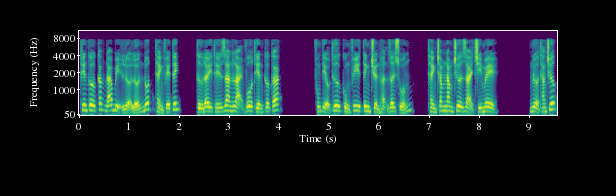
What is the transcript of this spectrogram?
thiên cơ các đã bị lửa lớn đốt thành phế tích, từ đây thế gian lại vô thiên cơ các. Phùng tiểu thư cùng phi tinh truyền hận rơi xuống, thành trăm năm chưa giải chi mê. Nửa tháng trước,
